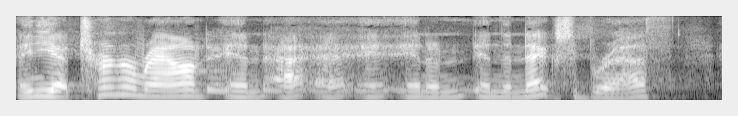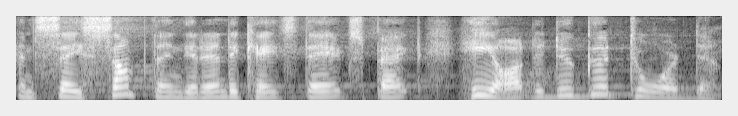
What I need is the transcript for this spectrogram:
and yet turn around in, uh, uh, in, in the next breath and say something that indicates they expect He ought to do good toward them.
